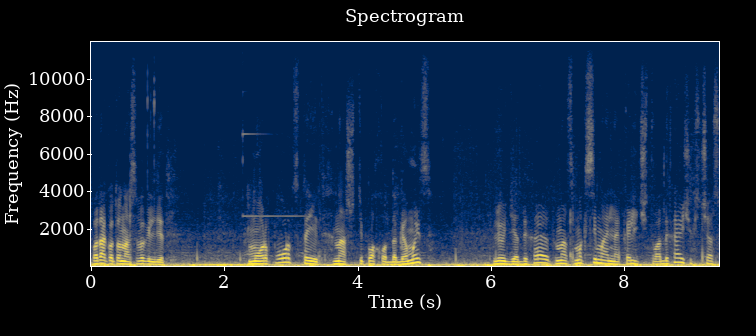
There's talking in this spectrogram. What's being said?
Вот так вот у нас выглядит морпорт, стоит наш теплоход Дагомыс люди отдыхают. У нас максимальное количество отдыхающих сейчас.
